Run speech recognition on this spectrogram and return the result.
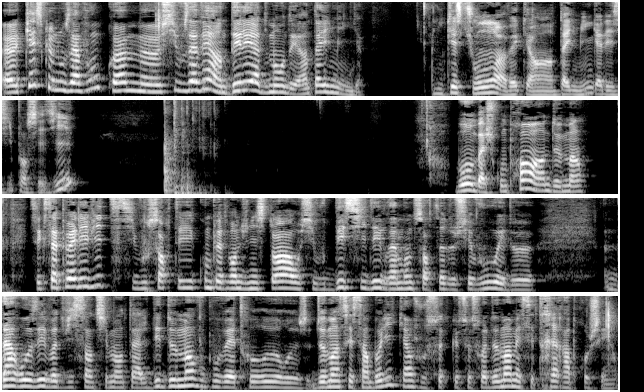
Euh, qu'est-ce que nous avons comme, si vous avez un délai à demander, un timing? Une question avec un timing, allez-y, pensez-y. Bon, bah je comprends, hein, demain. C'est que ça peut aller vite si vous sortez complètement d'une histoire ou si vous décidez vraiment de sortir de chez vous et d'arroser votre vie sentimentale. Dès demain, vous pouvez être heureuse. Demain, c'est symbolique, hein, je vous souhaite que ce soit demain, mais c'est très rapproché. Hein.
